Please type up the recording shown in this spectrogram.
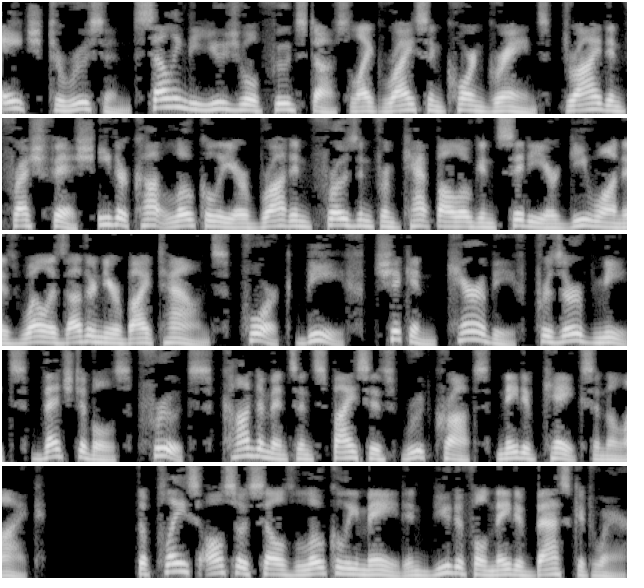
H. Tarusan, selling the usual foodstuffs like rice and corn grains, dried and fresh fish either caught locally or brought in frozen from Catbalogan City or Guiuan as well as other nearby towns, pork, beef, chicken, carabeef, preserved meats, vegetables, fruits, condiments and spices, root crops, native cakes and the like. The place also sells locally made and beautiful native basketware.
